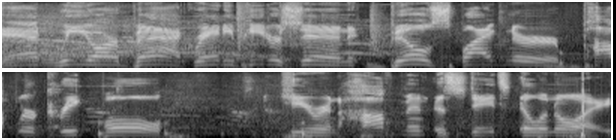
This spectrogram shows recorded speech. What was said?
And we are back. Randy Pedersen, Bill Spigner, Poplar Creek Bowl here in Hoffman Estates, Illinois.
